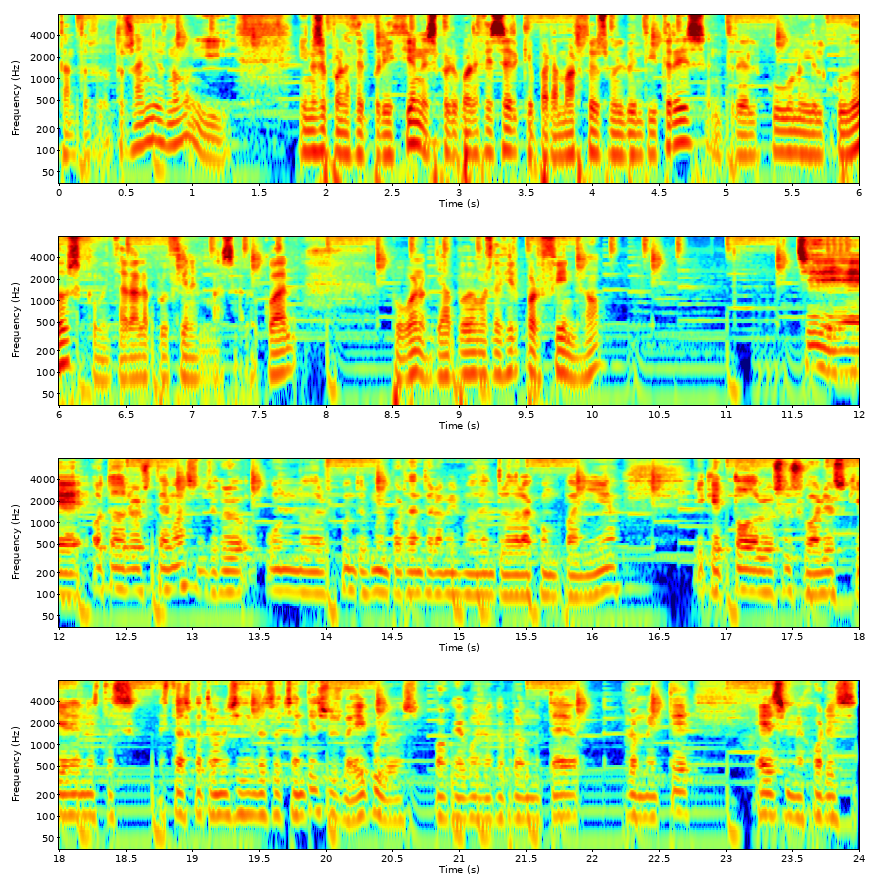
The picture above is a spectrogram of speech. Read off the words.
tantos otros años, ¿no? Y, y, no se pueden hacer predicciones, pero parece ser que para marzo de 2023, entre el Q1 y el Q2, comenzará la producción en masa, lo cual, pues bueno, ya podemos decir por fin, ¿no? Sí, eh, otro de los temas, yo creo uno de los puntos muy importantes ahora mismo dentro de la compañía y que todos los usuarios quieren estas, estas 4680 en sus vehículos, porque bueno, que promete, promete es mejores,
